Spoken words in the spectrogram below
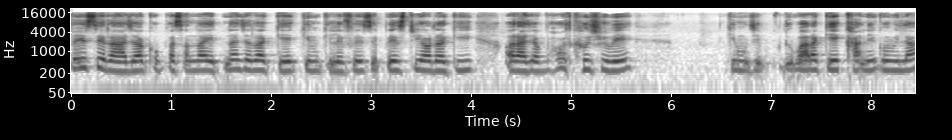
फिर से राजा को पसंद आया। इतना ज़्यादा केक कि उनके लिए फिर से पेस्ट्री ऑर्डर की और राजा बहुत खुश हुए कि मुझे दोबारा केक खाने को मिला।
